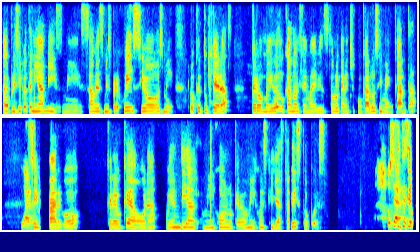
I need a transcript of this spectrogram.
Al principio tenía mis, mis sabes, mis prejuicios, mi, lo que tú quieras, pero me he ido educando al tema, he visto lo que han hecho con Carlos y me encanta. Sin embargo, creo que ahora, hoy en día, mi hijo, lo que veo mi hijo es que ya está listo, pues. O sea, y que siempre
